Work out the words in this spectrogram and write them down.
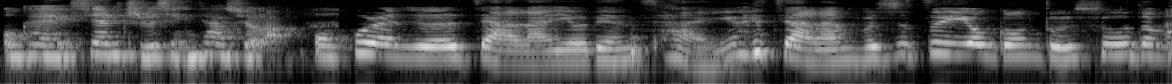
，OK，先执行下去了。我忽然觉得贾兰有点惨，因为贾兰不是最用功读书的吗？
